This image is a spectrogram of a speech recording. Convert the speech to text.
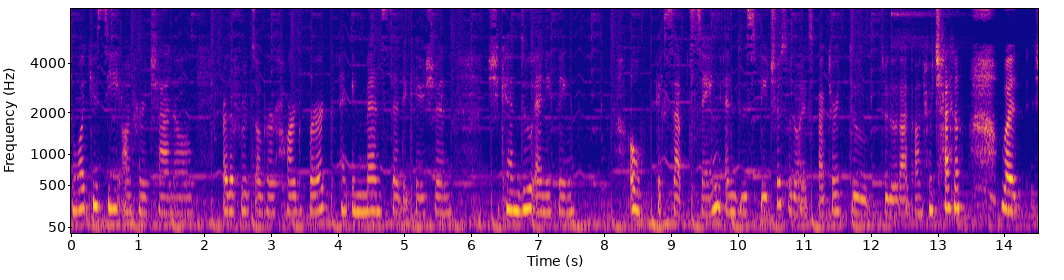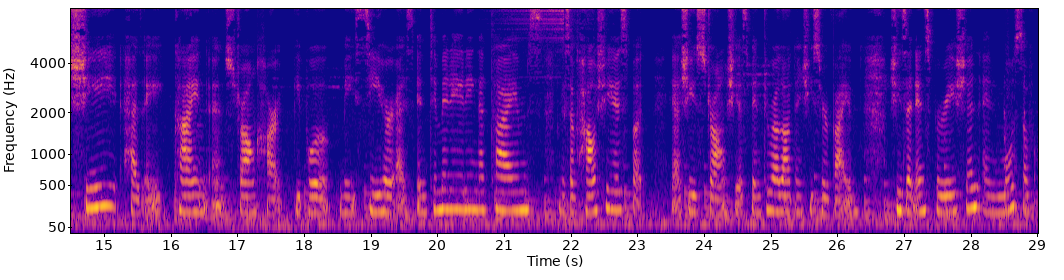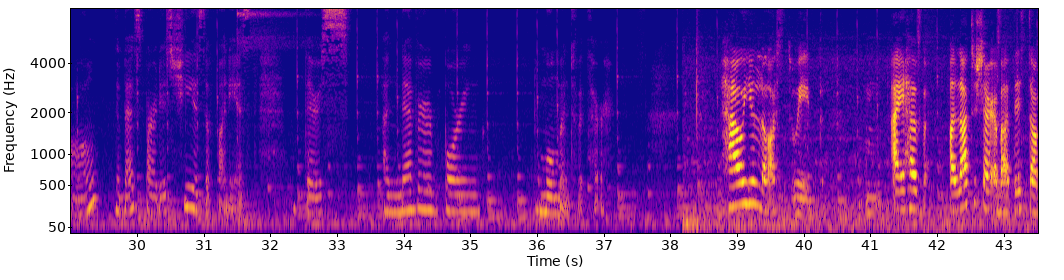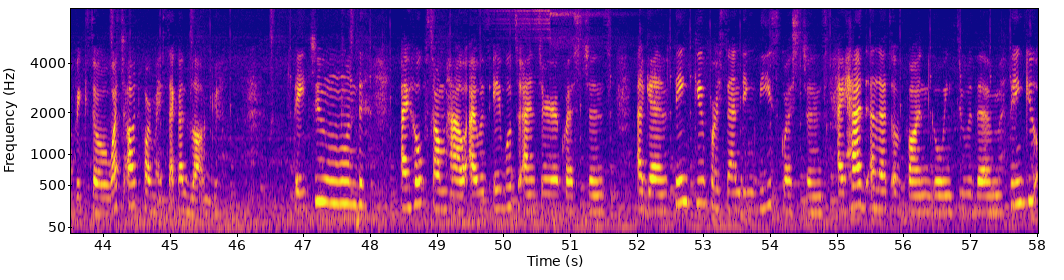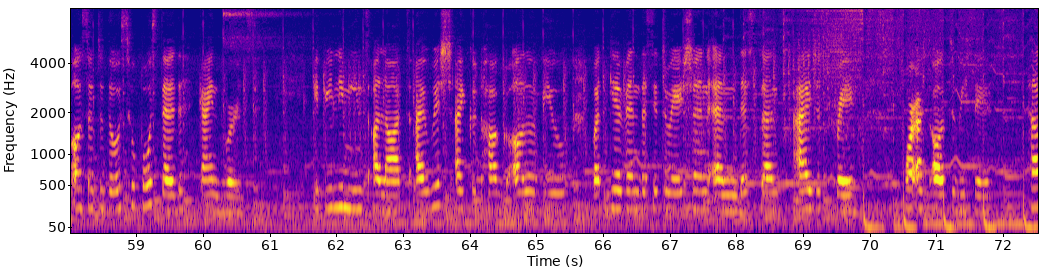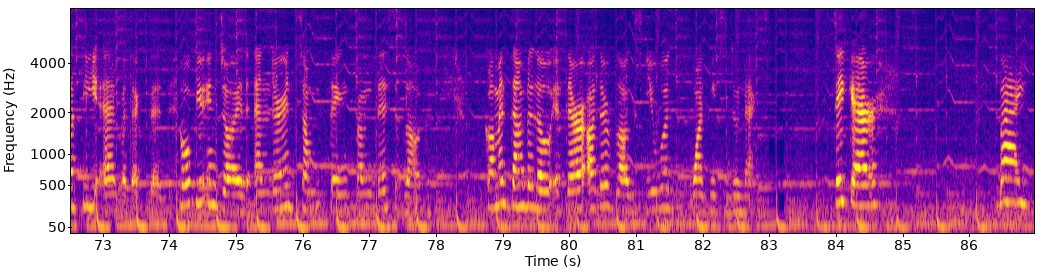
So what you see on her channel are the fruits of her hard work and immense dedication. She can do anything oh except sing and do speeches so don't expect her to to do that on her channel. But she has a kind and strong heart. People may see her as intimidating at times because of how she is but yeah she's strong. She has been through a lot and she survived. She's an inspiration and most of all the best part is she is the funniest. There's a never boring moment with her how you lost weight. Mm, I have a lot to share about this topic, so watch out for my second vlog. Stay tuned! I hope somehow I was able to answer your questions. Again, thank you for sending these questions. I had a lot of fun going through them. Thank you also to those who posted kind words. It really means a lot. I wish I could hug all of you, but given the situation and distance, I just pray for us all to be safe, healthy, and protected. Hope you enjoyed and learned something from this vlog. Comment down below if there are other vlogs you would want me to do next. Take care! Bye!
